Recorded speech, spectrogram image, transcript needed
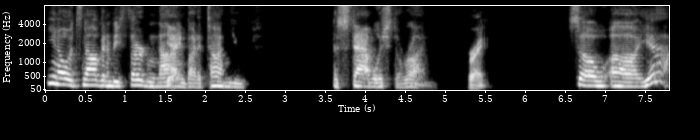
you know, it's now going to be third and nine yeah. by the time you establish the run. Right. So, uh, yeah,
